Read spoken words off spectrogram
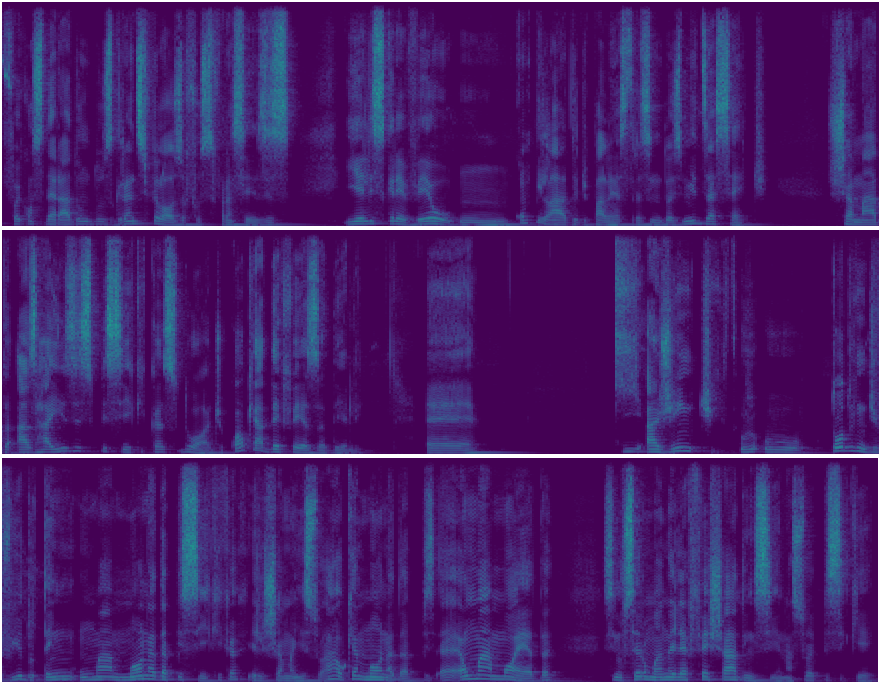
foi considerado um dos grandes filósofos franceses e ele escreveu um compilado de palestras em 2017 chamado As Raízes Psíquicas do Ódio. Qual que é a defesa dele? É que a gente, o, o, todo indivíduo tem uma mônada psíquica, ele chama isso. Ah, o que é mônada? É uma moeda Sim, o ser humano ele é fechado em si, na sua psique.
